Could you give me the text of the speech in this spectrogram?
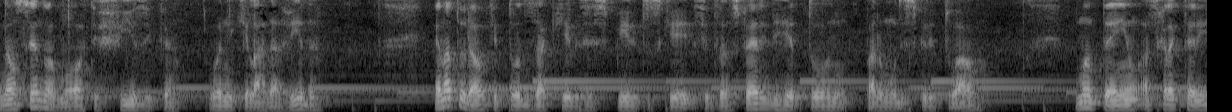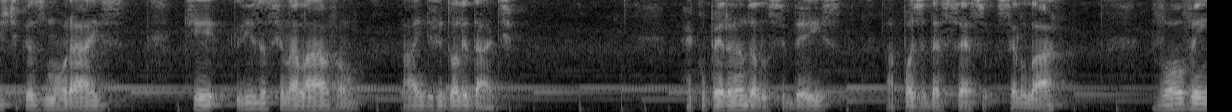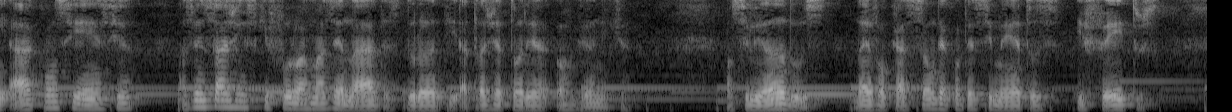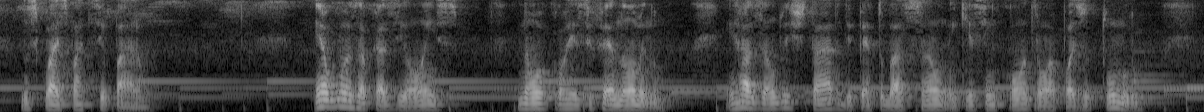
Não sendo a morte física o aniquilar da vida, é natural que todos aqueles espíritos que se transferem de retorno para o mundo espiritual mantenham as características morais que lhes assinalavam a individualidade. Recuperando a lucidez após o decesso celular, volvem à consciência as mensagens que foram armazenadas durante a trajetória orgânica, auxiliando-os na evocação de acontecimentos e feitos nos quais participaram. Em algumas ocasiões, não ocorre esse fenômeno em razão do estado de perturbação em que se encontram após o túmulo,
